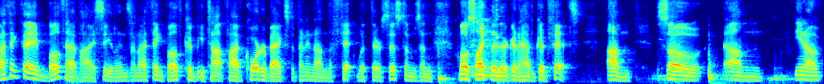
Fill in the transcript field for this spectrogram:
I think they both have high ceilings, and I think both could be top five quarterbacks depending on the fit with their systems, and most likely they're going to have good fits. Um, so, um, you know,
